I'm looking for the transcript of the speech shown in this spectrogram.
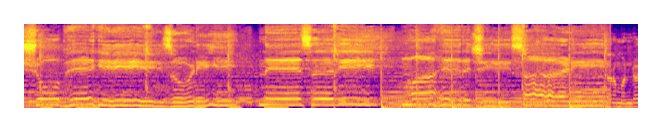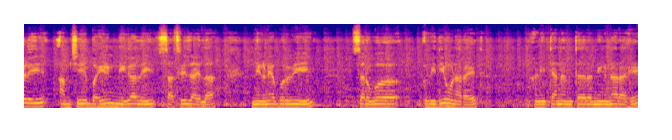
शोभे ही जोडी नेसली माहेरची साडी. तर मंडळी आमची बहीण निघाली सासरी जायला. निघण्यापूर्वी सर्व विधी होणार आहेत आणि त्यानंतर निघणार आहे.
